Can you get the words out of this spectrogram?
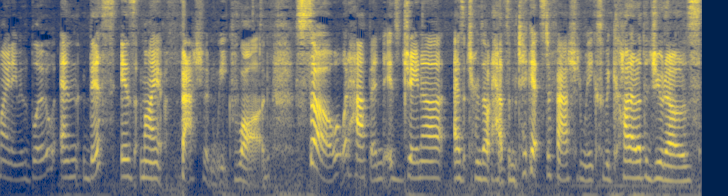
my name is Blue, and this is my Fashion Week vlog. So, what happened is Jeanna, as it turns out, had some tickets to Fashion Week, so we cut out of the Junos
